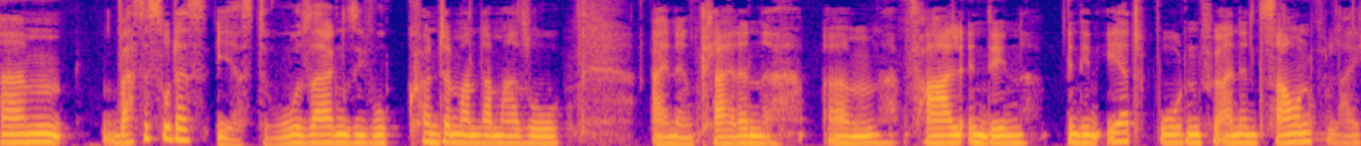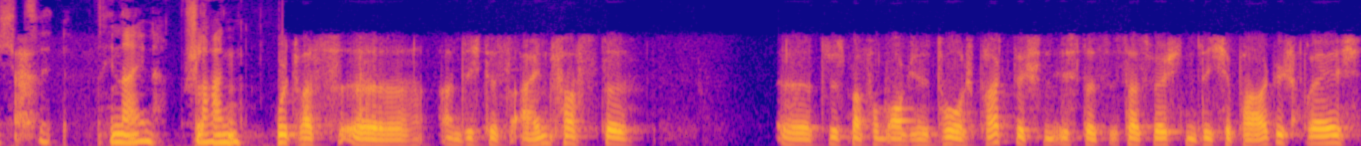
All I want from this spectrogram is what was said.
Ähm, was ist so das Erste? Wo sagen Sie, wo könnte man da mal so einen kleinen ähm, Pfahl in den, in den Erdboden für einen Zaun vielleicht hineinschlagen? Gut, was äh, an sich das Einfachste äh, zumindest mal vom organisatorisch-praktischen ist, das ist das wöchentliche Paargespräch,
